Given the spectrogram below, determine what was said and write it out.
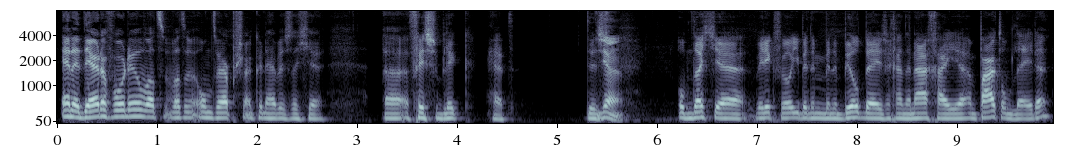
En het derde voordeel wat, wat ontwerpers aan kunnen hebben, is dat je eh, een frisse blik hebt. Dus ja. omdat je, weet ik veel, je bent met een beeld bezig en daarna ga je een paard ontleden.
